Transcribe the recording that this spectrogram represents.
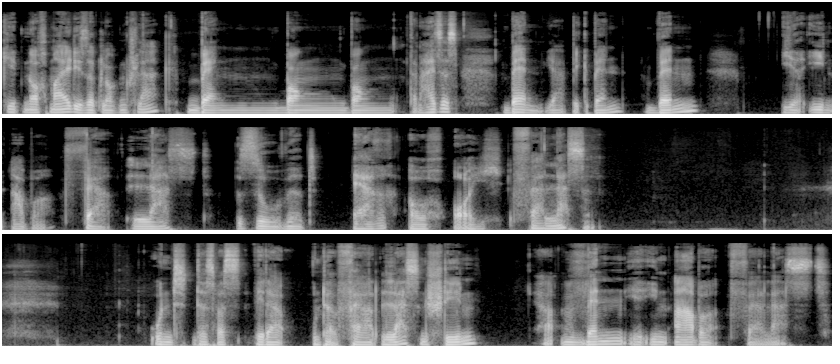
geht nochmal dieser Glockenschlag. Bang, bong, bong. Dann heißt es Ben, ja, Big Ben. Wenn ihr ihn aber verlasst, so wird er auch euch verlassen. Und das, was wir da unter verlassen stehen, ja, wenn ihr ihn aber verlasst,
